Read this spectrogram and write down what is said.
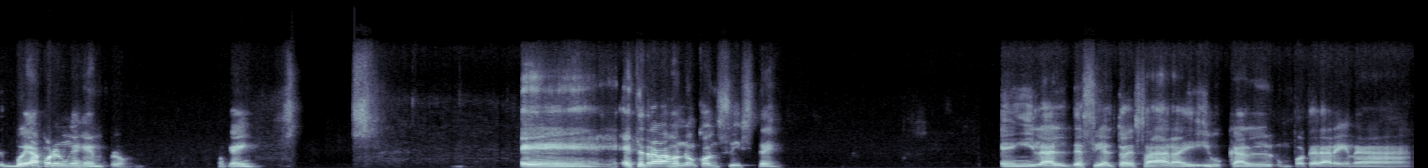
voy a poner un ejemplo, ¿ok? Eh, este trabajo no consiste en ir al desierto de Sahara y, buscar un pote de arena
